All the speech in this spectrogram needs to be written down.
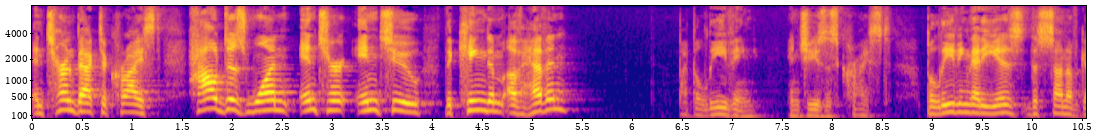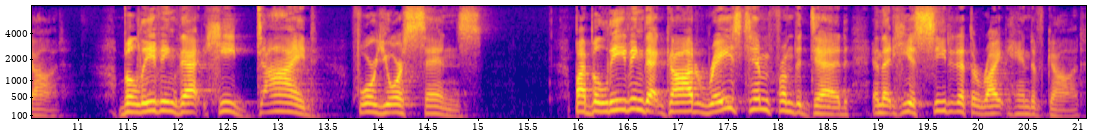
and turn back to Christ. How does one enter into the kingdom of heaven? By believing in Jesus Christ, believing that He is the Son of God, believing that He died for your sins, by believing that God raised him from the dead and that he is seated at the right hand of God.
